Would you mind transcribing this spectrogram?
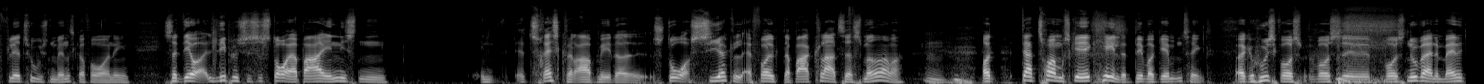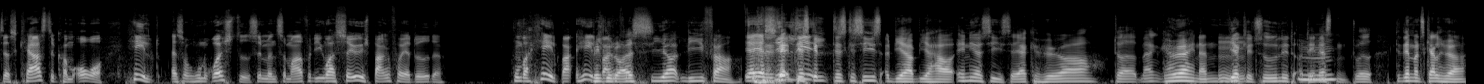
flere tusind mennesker foran en. Så det var, lige pludselig så står jeg bare inde i sådan en 60 kvadratmeter stor cirkel af folk, der bare er klar til at smadre mig. Mm. Og der tror jeg måske ikke helt, at det var gennemtænkt. Og jeg kan huske, vores, vores, øh, vores nuværende managers kæreste kom over helt... Altså, hun rystede simpelthen så meget, fordi hun var seriøst bange for, at jeg døde der. Hun var helt, ba- helt Hvilket bange du for... også siger lige før. Ja, jeg Altså, siger det, lige- det, skal, det skal siges, at vi har, vi har inde i os i, så jeg kan høre, du ved, man kan høre hinanden Mhm. mm-hmm. virkelig tydeligt, og mm-hmm. det er Mhm. næsten, du ved, det er det, man skal høre.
